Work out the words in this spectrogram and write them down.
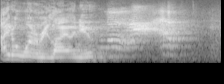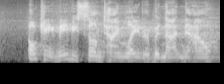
I don't want to rely on you? Okay, maybe sometime later, but not now.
